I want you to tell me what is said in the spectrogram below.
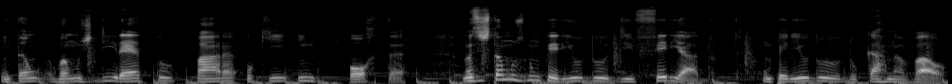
Então, vamos direto para o que importa. Nós estamos num período de feriado um período do carnaval.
